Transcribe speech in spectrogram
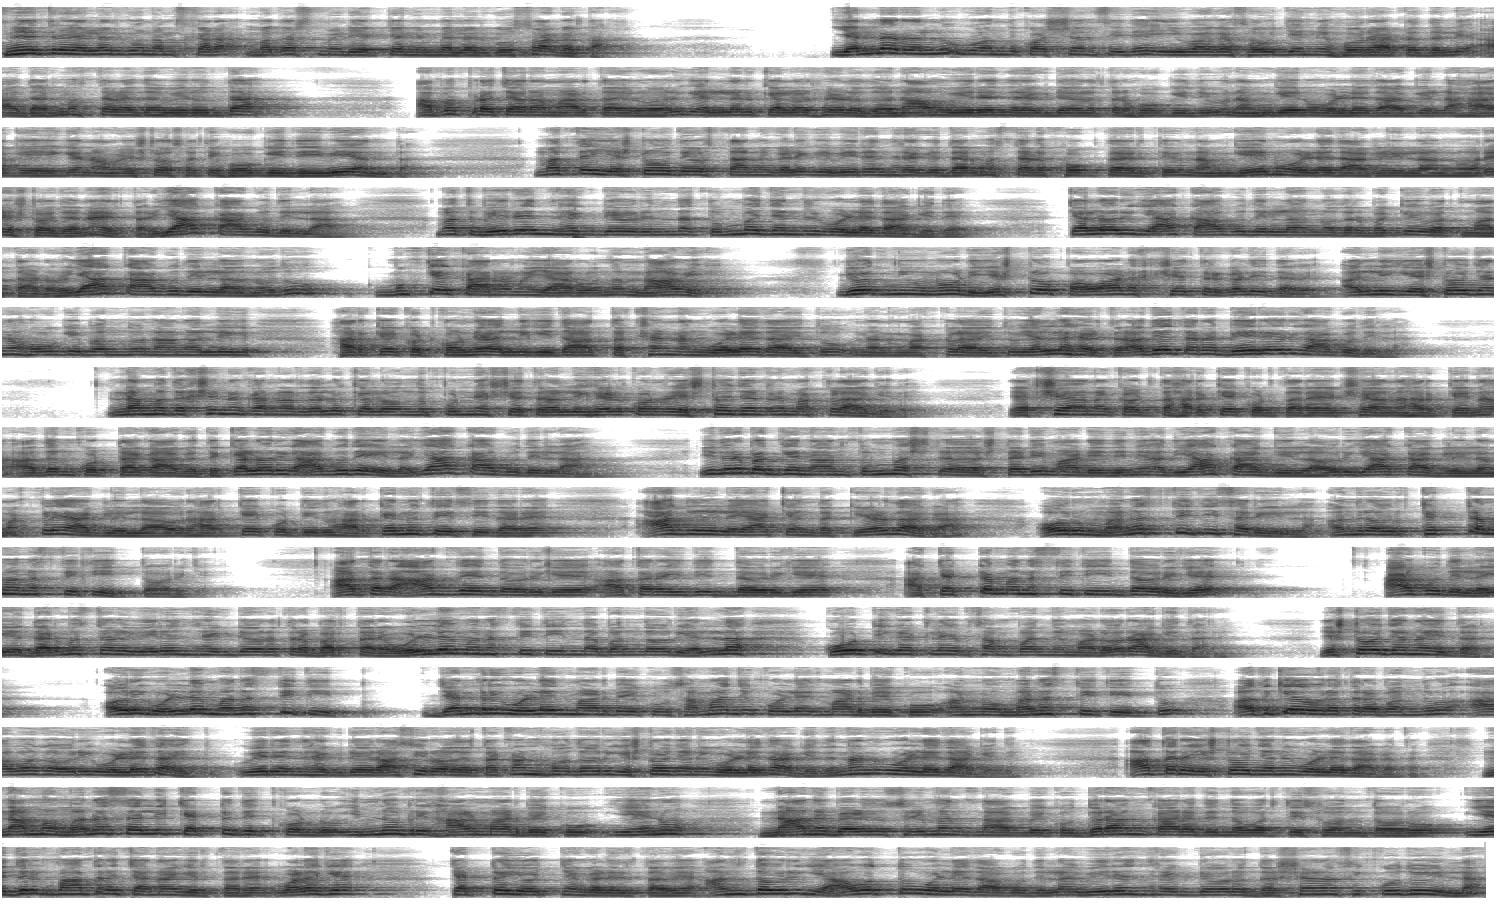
ಸ್ನೇಹಿತರೆ, ಎಲ್ಲರಿಗೂ ನಮಸ್ಕಾರ. ಮದರ್ಸ್ ಮೀಡಿಯಾಕ್ಕೆ ನಿಮ್ಮೆಲ್ಲರಿಗೂ ಸ್ವಾಗತ. ಎಲ್ಲರಲ್ಲೂ ಒಂದು ಕ್ವಶನ್ಸ್ ಇದೆ. ಇವಾಗ ಸೌಜನ್ಯ ಹೋರಾಟದಲ್ಲಿ ಆ ಧರ್ಮಸ್ಥಳದ ವಿರುದ್ಧ ಅಪಪ್ರಚಾರ ಮಾಡ್ತಾ ಇರುವವರಿಗೆ ಎಲ್ಲರೂ ಕೆಲವರು ಹೇಳೋದು, ನಾವು ವೀರೇಂದ್ರ ಹೆಗ್ಡೆ ಅವ್ರ ಹತ್ರ ಹೋಗಿದ್ದೀವಿ, ನಮಗೇನು ಒಳ್ಳೆಯದಾಗಿಲ್ಲ ಹಾಗೆ ಹೀಗೆ ನಾವು ಎಷ್ಟೋ ಸತಿ ಹೋಗಿದ್ದೀವಿ ಅಂತ. ಮತ್ತು ಎಷ್ಟೋ ದೇವಸ್ಥಾನಗಳಿಗೆ ವೀರೇಂದ್ರ ಹೆಗ್ಡೆ ಧರ್ಮಸ್ಥಳಕ್ಕೆ ಹೋಗ್ತಾ ಇರ್ತೀವಿ, ನಮಗೇನು ಒಳ್ಳೆಯದಾಗಲಿಲ್ಲ ಅನ್ನೋರು ಎಷ್ಟೋ ಜನ ಇರ್ತಾರೆ. ಯಾಕೆ ಆಗೋದಿಲ್ಲ? ಮತ್ತು ವೀರೇಂದ್ರ ಹೆಗ್ಡೆಯವರಿಂದ ತುಂಬ ಜನರಿಗೆ ಒಳ್ಳೆಯದಾಗಿದೆ ಕೆಲವರಿಗೆ ಯಾಕೆ ಆಗೋದಿಲ್ಲ ಅನ್ನೋದ್ರ ಬಗ್ಗೆ ಇವತ್ತು ಮಾತಾಡೋರು. ಯಾಕೆ ಆಗೋದಿಲ್ಲ ಅನ್ನೋದು ಮುಖ್ಯ ಕಾರಣ ಯಾರು ಅನ್ನೋ ನಾವೇ. ಇವತ್ತು ನೀವು ನೋಡಿ ಎಷ್ಟೋ ಪವಾಡ ಕ್ಷೇತ್ರಗಳಿದ್ದಾವೆ ಅಲ್ಲಿಗೆ ಎಷ್ಟೋ ಜನ ಹೋಗಿ ಬಂದು ನಾನು ಅಲ್ಲಿಗೆ ಹರಕೆ ಕಟ್ಕೊಂಡೆ, ಅಲ್ಲಿಗೆ ಇದಾದ ತಕ್ಷಣ ನಂಗೆ ಒಳ್ಳೇದಾಯಿತು, ನನಗೆ ಮಕ್ಕಳಾಯಿತು ಎಲ್ಲ ಹೇಳ್ತಾರೆ. ಅದೇ ಥರ ಬೇರೆಯವ್ರಿಗೆ ಆಗೋದಿಲ್ಲ. ನಮ್ಮ ದಕ್ಷಿಣ ಕನ್ನಡದಲ್ಲೂ ಕೆಲವೊಂದು ಪುಣ್ಯಕ್ಷೇತ್ರ ಅಲ್ಲಿ ಹೇಳ್ಕೊಂಡ್ರೆ ಎಷ್ಟೋ ಜನರ ಮಕ್ಕಳಾಗಿದೆ ಯಕ್ಷಗಾನ ಕಟ್ತಾ ಹರಕೆ ಕೊಡ್ತಾರೆ ಯಕ್ಷಗಾನ ಹರಕೆನ ಅದನ್ನು ಕೊಟ್ಟಾಗ ಆಗುತ್ತೆ. ಕೆಲವರಿಗೆ ಆಗೋದೇ ಇಲ್ಲ. ಯಾಕೆ ಆಗೋದಿಲ್ಲ? ಇದರ ಬಗ್ಗೆ ನಾನು ತುಂಬ ಸ್ಟಡಿ ಮಾಡಿದ್ದೀನಿ. ಅದು ಯಾಕೆ ಆಗಲಿಲ್ಲ? ಅವ್ರಿಗೆ ಯಾಕೆ ಆಗಲಿಲ್ಲ? ಮಕ್ಕಳೇ ಆಗಲಿಲ್ಲ. ಅವ್ರು ಹರಕೆ ಕೊಟ್ಟಿದ್ರು, ಹರಕೆನೂ ತೀರಿಸಿದ್ದಾರೆ. ಆಗಲಿಲ್ಲ ಯಾಕೆ ಅಂತ ಕೇಳಿದಾಗ ಅವ್ರ ಮನಸ್ಥಿತಿ ಸರಿ ಇಲ್ಲ. ಅಂದರೆ ಅವ್ರ ಕೆಟ್ಟ ಮನಸ್ಥಿತಿ ಇತ್ತು ಅವರಿಗೆ. ಆ ಥರ ಆಗದೇ ಇದ್ದವರಿಗೆ, ಆ ಥರ ಇದ್ದಿದ್ದವರಿಗೆ ಆ ಕೆಟ್ಟ ಮನಸ್ಥಿತಿ ಇದ್ದವರಿಗೆ ಆಗೋದಿಲ್ಲ. ಈ ಧರ್ಮಸ್ಥಳ ವೀರೇಂದ್ರ ಹೆಗ್ಡೆ ಅವ್ರ ಹತ್ರ ಬರ್ತಾರೆ. ಒಳ್ಳೆ ಮನಸ್ಥಿತಿಯಿಂದ ಬಂದವರು ಎಲ್ಲ ಕೋಟಿಗಟ್ಟಲೆ ಸಂಪಾದನೆ ಮಾಡೋರು ಆಗಿದ್ದಾರೆ ಎಷ್ಟೋ ಜನ ಇದ್ದಾರೆ. ಅವ್ರಿಗೆ ಒಳ್ಳೆ ಮನಸ್ಥಿತಿ ಇತ್ತು. ಜನರಿಗೆ ಒಳ್ಳೇದು ಮಾಡಬೇಕು, ಸಮಾಜಕ್ಕೆ ಒಳ್ಳೇದು ಮಾಡಬೇಕು ಅನ್ನೋ ಮನಸ್ಥಿತಿ ಇತ್ತು. ಅದಕ್ಕೆ ಅವ್ರ ಹತ್ರ ಬಂದರು. ಆವಾಗ ಅವರಿಗೆ ಒಳ್ಳೇದಾಯಿತು. ವೀರೇಂದ್ರ ಹೆಗ್ಡೆ ಅವರ ಆಶೀರ್ವಾದ ತಗೊಂಡು ಹೋದವ್ರಿಗೆ ಎಷ್ಟೋ ಜನಕ್ಕೆ ಒಳ್ಳೇದಾಗಿದೆ. ನನಗೂ ಒಳ್ಳೇದಾಗಿದೆ. ಆ ಥರ ಎಷ್ಟೋ ಜನಕ್ಕೆ ಒಳ್ಳೇದಾಗತ್ತೆ. ನಮ್ಮ ಮನಸ್ಸಲ್ಲಿ ಕೆಟ್ಟದಿಟ್ಕೊಂಡು ಇನ್ನೊಬ್ರಿಗೆ ಹಾಳು ಮಾಡಬೇಕು, ಏನು ನಾನು ಬೆಳೆದು ಶ್ರೀಮಂತನಾಗಬೇಕು ದುರಹಂಕಾರದಿಂದ ವರ್ತಿಸುವಂಥವ್ರು, ಎದುರಿಗೆ ಮಾತ್ರ ಚೆನ್ನಾಗಿರ್ತಾರೆ. ಒಳಗೆ ಕೆಟ್ಟ ಯೋಚನೆಗಳಿರ್ತವೆ. ಅಂಥವ್ರಿಗೆ ಯಾವತ್ತೂ ಒಳ್ಳೆಯದಾಗೋದಿಲ್ಲ ವೀರೇಂದ್ರ ಹೆಗ್ಡೆಯವರು ದರ್ಶನ ಸಿಕ್ಕುವುದೂ ಇಲ್ಲ.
